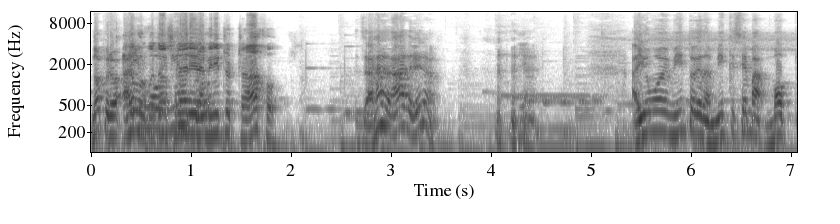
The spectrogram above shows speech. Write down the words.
No, pero hay no, un Solari era movimiento... ministro de Trabajo. Ah, ah, de veras. Hay un movimiento que también que se llama MOP.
